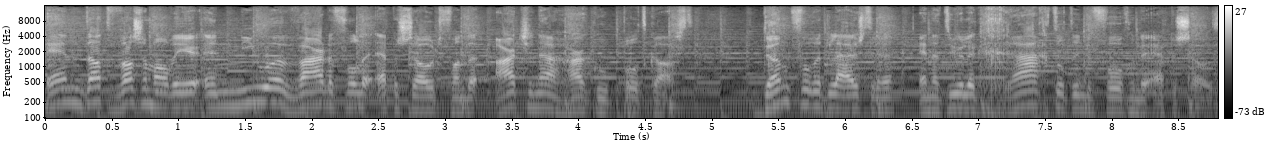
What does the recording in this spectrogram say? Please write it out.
En dat was hem alweer, een nieuwe waardevolle episode van de Archana Harku podcast. Dank voor het luisteren en natuurlijk graag tot in de volgende episode.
